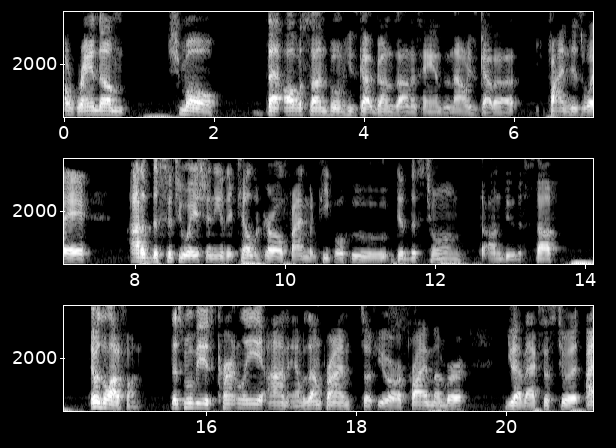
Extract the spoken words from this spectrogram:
a random schmo that all of a sudden boom he's got guns on his hands and now he's got to find his way out of this situation either kill the girl find the people who did this to him to undo the stuff. It was a lot of fun this movie is currently on amazon prime so if you are a prime member you have access to it. I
